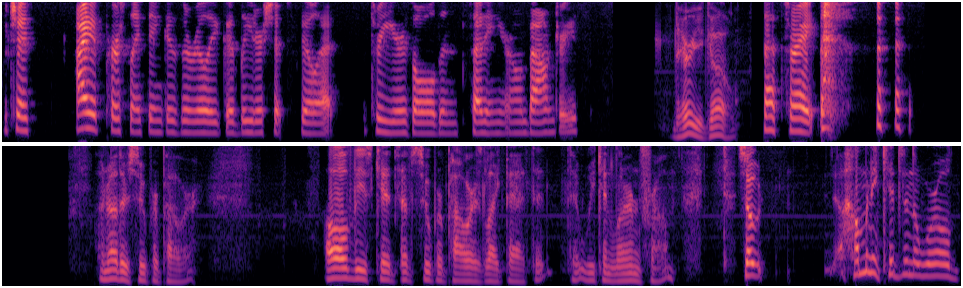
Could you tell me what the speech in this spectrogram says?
which I I personally think is a really good leadership skill at three years old and setting your own boundaries. There you go. That's right. Another superpower. All these kids have superpowers like that that, that we can learn from. So, how many kids in the world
